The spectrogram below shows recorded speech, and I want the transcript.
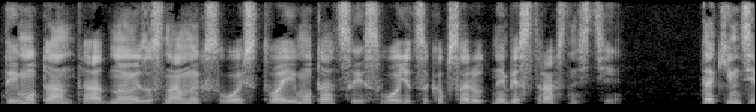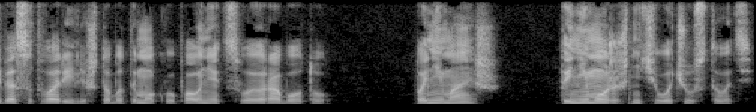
Ты мутант, а одно из основных свойств твоей мутации сводится к абсолютной бесстрастности. Таким тебя сотворили, чтобы ты мог выполнять свою работу. Понимаешь? Ты не можешь ничего чувствовать.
